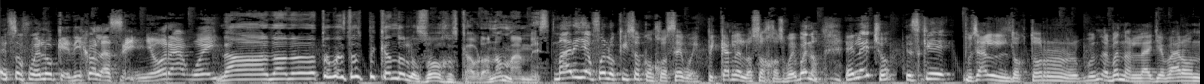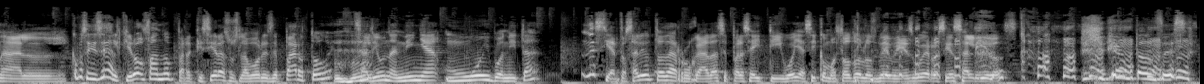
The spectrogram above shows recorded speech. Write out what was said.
Eso fue lo que dijo la señora, güey. No, no, no, no, tú me estás picando los ojos, cabrón, no mames. María fue lo que hizo con José, güey, picarle los ojos, güey. Bueno, el hecho es que, pues ya el doctor, bueno, la llevaron al, ¿cómo se dice? Al quirófano para que hiciera sus labores de parto. Salió una niña muy bonita. No es cierto, salió toda arrugada, se parece a Haití, güey, así como todos los bebés, güey, recién salidos. Entonces,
